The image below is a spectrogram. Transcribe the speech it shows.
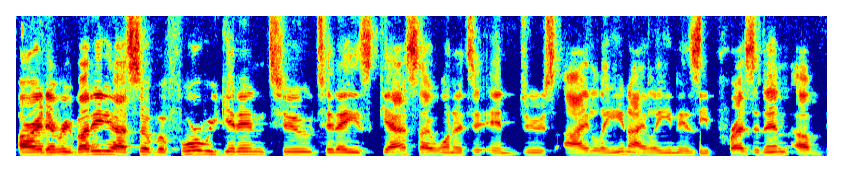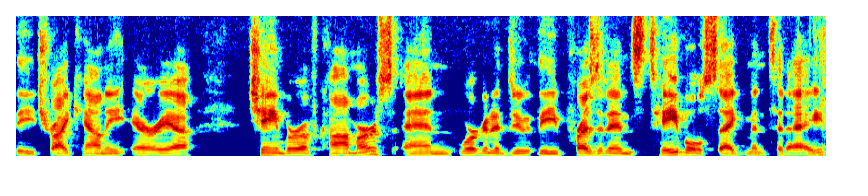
All right, everybody. Uh, so before we get into today's guest, I wanted to introduce Eileen. Eileen is the president of the Tri County Area Chamber of Commerce, and we're going to do the president's table segment today.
